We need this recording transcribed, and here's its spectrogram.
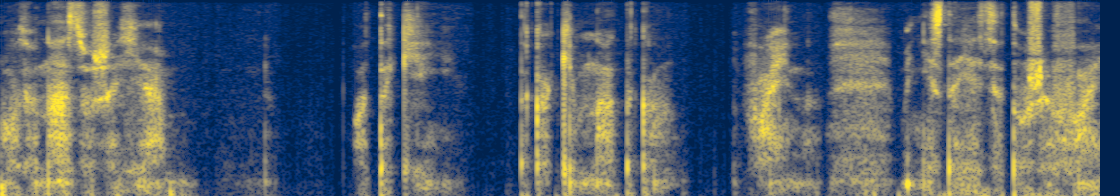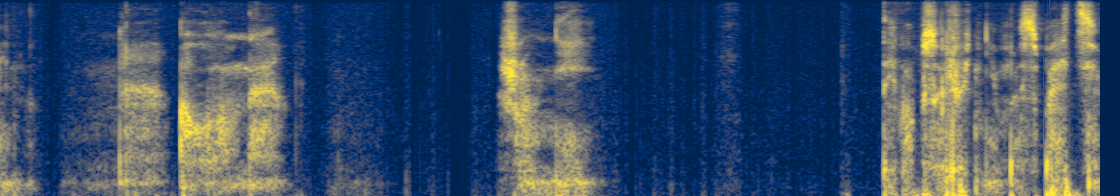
От у нас уже є мені здається дуже файно. А головне, що в ній ти в абсолютній безпеці.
